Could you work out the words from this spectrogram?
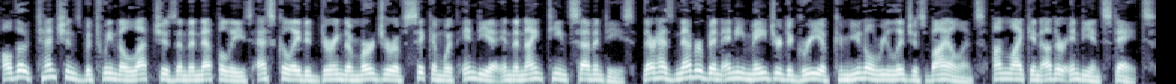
Although tensions between the Lepchas and the Nepalese escalated during the merger of Sikkim with India in the 1970s, there has never been any major degree of communal religious violence, unlike in other Indian states.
